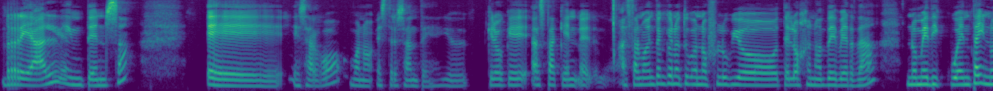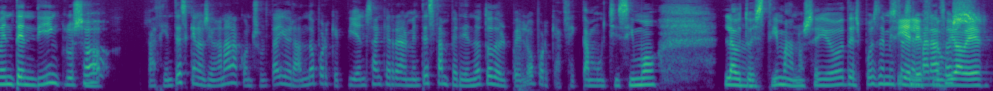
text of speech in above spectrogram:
real e intensa, eh, es algo, bueno, estresante. Yo creo que hasta, que eh, hasta el momento en que no tuve un efluvio telógeno de verdad, no me di cuenta y no entendí incluso mm. pacientes que nos llegan a la consulta llorando porque piensan que realmente están perdiendo todo el pelo porque afecta muchísimo la mm. autoestima. No sé, yo después de mis sí, embarazos... a ver,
